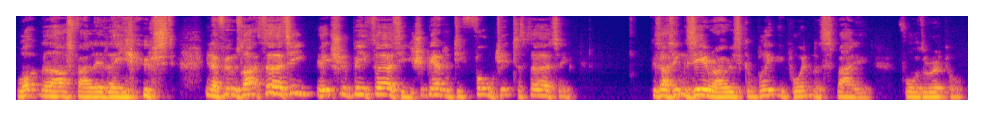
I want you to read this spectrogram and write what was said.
what the last value they used. You know, if it was like 30, it should be 30. You should be able to default it to 30. Because I think zero is completely pointless value for the ripple.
